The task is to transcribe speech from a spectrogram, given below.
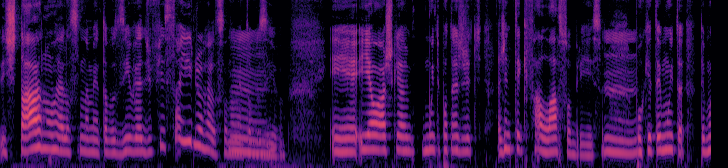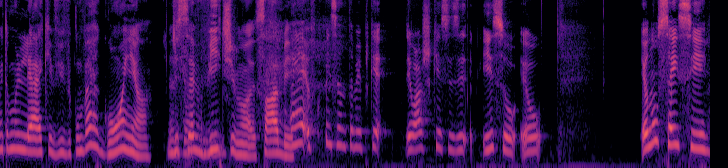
estar num relacionamento abusivo, é difícil sair de um relacionamento hum. abusivo. E, e, eu acho que é muito importante a gente, a gente ter que falar sobre isso. Hum. Porque tem muita, tem muita mulher que vive com vergonha de ser vítima, sabe? É, eu fico pensando também, porque eu acho que esses, isso, eu. Eu não sei se.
